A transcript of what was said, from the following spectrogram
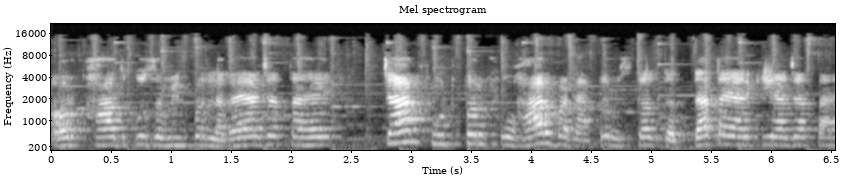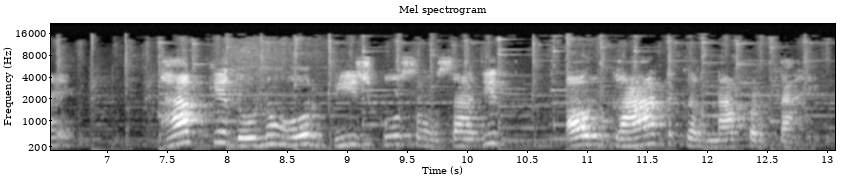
और खाद को ज़मीन पर लगाया जाता है। चार फुट पर फुहार बनाकर उसका गद्दा तैयार किया जाता है। भाग के दोनों ओर बीज को संसाधित और गांठ करना पड़ता है।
